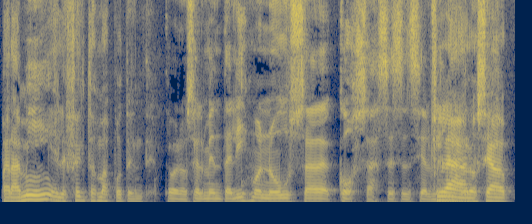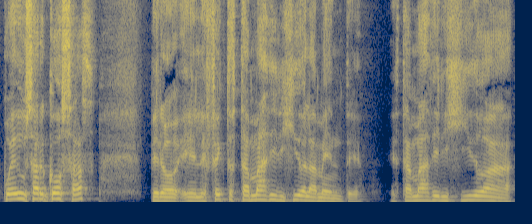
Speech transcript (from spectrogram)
para mí el efecto es más potente. Bueno, o sea, el mentalismo no usa cosas esencialmente. Claro, o sea, puede usar cosas, pero el efecto está más dirigido a la mente, está más dirigido a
